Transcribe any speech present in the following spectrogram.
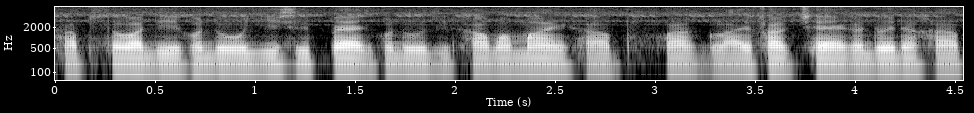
ครับ สวัสดีคนดู 28 คนดูที่เข้ามาใหม่ครับ ฝากไลค์ฝากแชร์กันด้วยนะครับ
